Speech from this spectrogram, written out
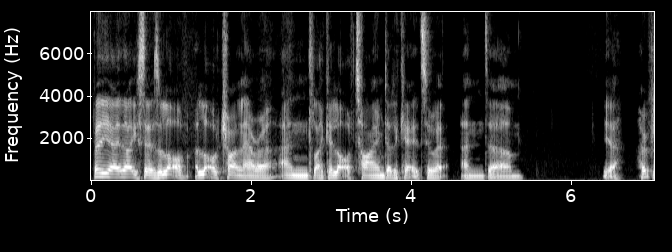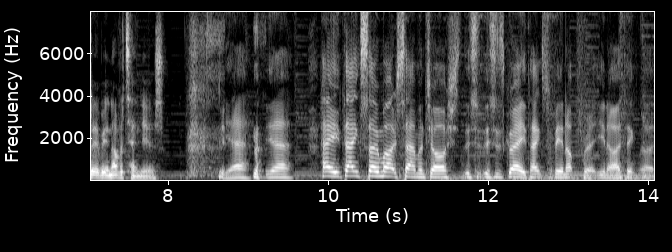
but yeah, like you said, there's a lot of a lot of trial and error and like a lot of time dedicated to it, and um, yeah, hopefully it'll be another ten years. Yeah, yeah. Hey, thanks so much, Sam and Josh. This is this is great. Thanks for being up for it. You know, I think that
